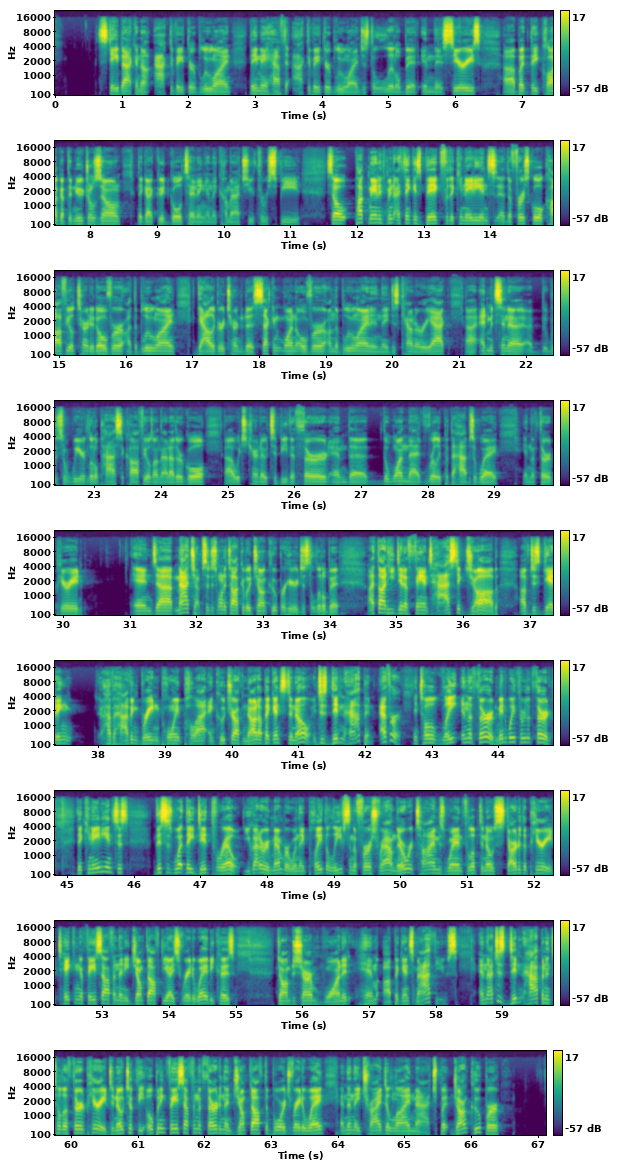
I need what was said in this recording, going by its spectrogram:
stay back and not activate their blue line. They may have to activate their blue line just a little bit in this series, uh, but they clog up the neutral zone. They got good goaltending and they come at you through speed. So puck management, I think, is big for the Canadiens. Uh, the first goal, Caufield turned it over at the blue line. Gallagher turned it a second one over on the blue line, and they just counter react. Uh, Edmundson uh, uh, was a weird little pass to Caufield on that other goal, uh, which turned out to be the third and the the one that really put the Habs away in the third period. And uh, matchups. I just want to talk about Jon Cooper here just a little bit. I thought he did a fantastic job of just getting have having Brayden Point, Palat, and Kucherov not up against Danault. It just didn't happen ever until late in the third, midway through the third. The Canadiens just this is what they did throughout. You got to remember when they played the Leafs in the first round, there were times when Philip Danault started the period taking a faceoff and then he jumped off the ice right away because Dom Ducharme wanted him up against Matthews. And that just didn't happen until the third period. Danault took the opening faceoff in the third and then jumped off the boards right away. And then they tried to line match. But Jon Cooper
